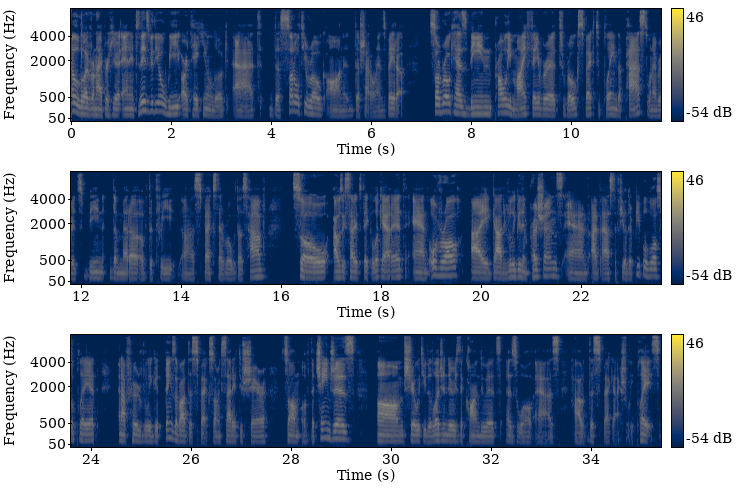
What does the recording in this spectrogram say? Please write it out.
Hello everyone, Hyper here, and in today's video we are taking a look at the Subtlety Rogue on the Shadowlands beta. Sub Rogue has been probably my favorite rogue spec to play in the past whenever it's been the meta of the three uh, specs that Rogue does have. So I was excited to take a look at it, and overall I got really good impressions, and I've asked a few other people who also play it, and I've heard really good things about the spec, so I'm excited to share some of the changes, um, share with you the legendaries, the conduits, as well as how the spec actually plays.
